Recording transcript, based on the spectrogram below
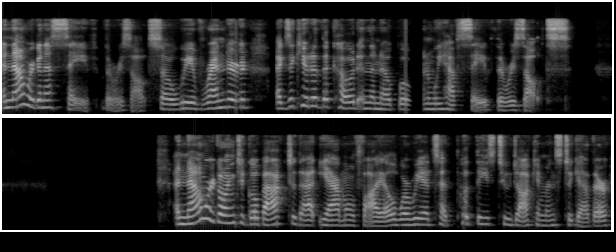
And now we're going to save the results. So we've rendered, executed the code in the notebook, and we have saved the results. And now we're going to go back to that YAML file where we had said put these two documents together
